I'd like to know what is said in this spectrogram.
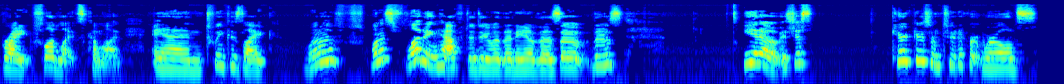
bright floodlights come on. And Twink is like, what if, what does flooding have to do with any of this? So there's, you know, it's just characters from two different worlds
